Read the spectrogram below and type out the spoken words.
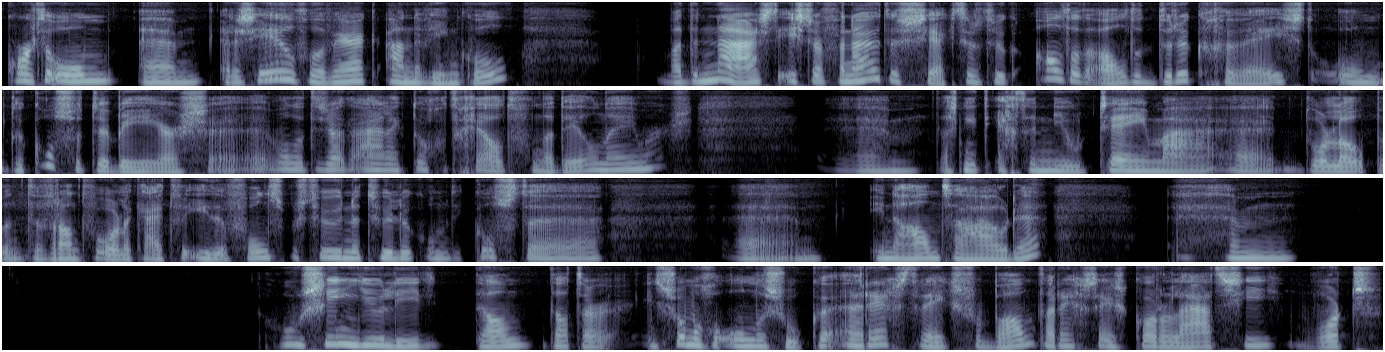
Kortom, um, er is heel veel werk aan de winkel. Maar daarnaast is er vanuit de sector natuurlijk altijd al de druk geweest om de kosten te beheersen. Want het is uiteindelijk toch het geld van de deelnemers. Um, dat is niet echt een nieuw thema. Uh, doorlopend de verantwoordelijkheid voor ieder fondsbestuur natuurlijk om die kosten uh, in de hand te houden. Um, hoe zien jullie dan dat er in sommige onderzoeken een rechtstreeks verband, een rechtstreeks correlatie wordt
